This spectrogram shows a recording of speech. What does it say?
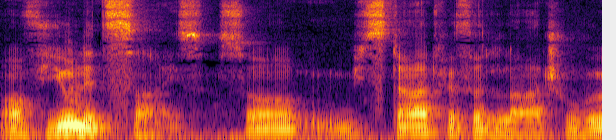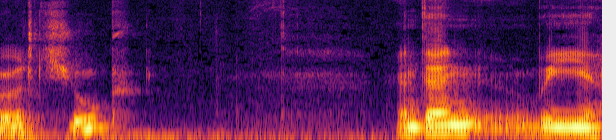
of unit size. So we start with a large world cube and then we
